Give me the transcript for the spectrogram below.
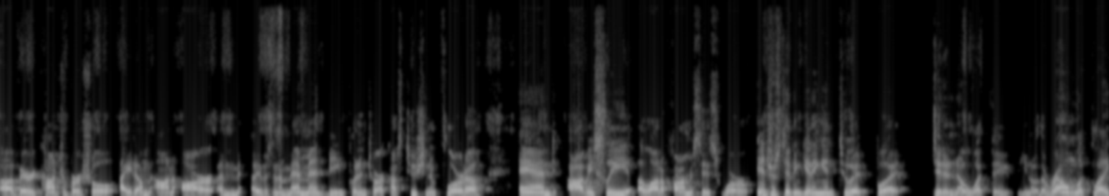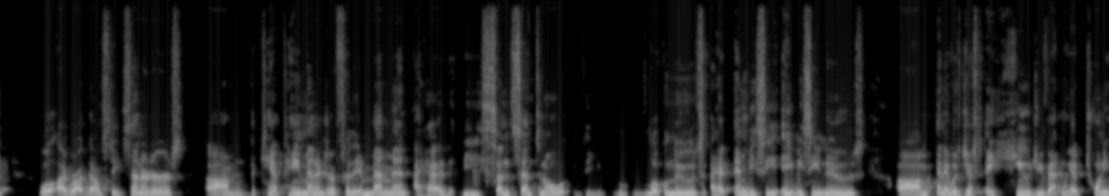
a very controversial item on our. It was an amendment being put into our constitution in Florida, and obviously a lot of pharmacists were interested in getting into it, but didn't know what the you know the realm looked like. Well, I brought down state senators, um, the campaign manager for the amendment. I had the Sun Sentinel, the local news. I had NBC, ABC News, um, and it was just a huge event. We had 20,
